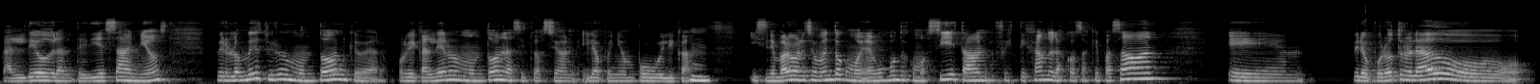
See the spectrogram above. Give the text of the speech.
caldeó durante 10 años, pero los medios tuvieron un montón que ver, porque caldearon un montón la situación y la opinión pública. Mm. Y sin embargo, en ese momento, como en algún punto es como sí, estaban festejando las cosas que pasaban, eh, pero por otro lado,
